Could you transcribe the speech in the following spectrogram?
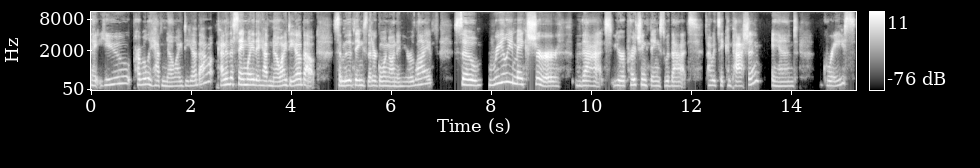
that you probably have no idea about, kind of the same way they have no idea about some of the things that are going on in your life. So, really make sure that you're approaching things with that, I would say, compassion and grace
